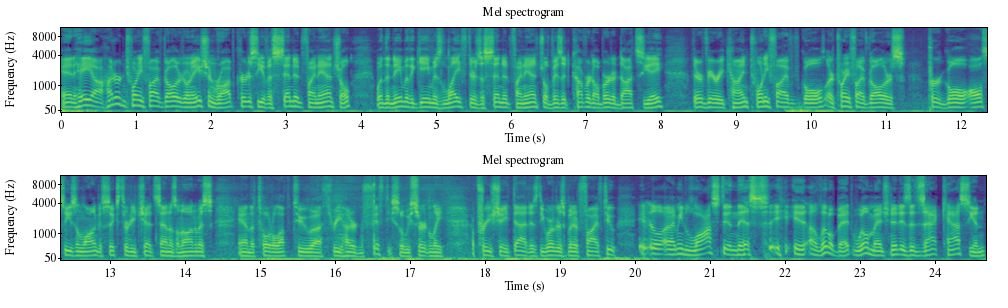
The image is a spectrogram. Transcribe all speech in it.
And hey, a $125 donation, Rob, courtesy of Ascendant Financial. When the name of the game is life. There's Ascendant Financial. Visit coveredalberta.ca. They're very kind. 25 goals or $25 per goal all season long to 630 Ched Santa's Anonymous, and the total up to uh, 350. So we certainly appreciate that as the Oilers been at 5 2. I mean, lost in this a little bit, we'll mention it, is that Zack Kassian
